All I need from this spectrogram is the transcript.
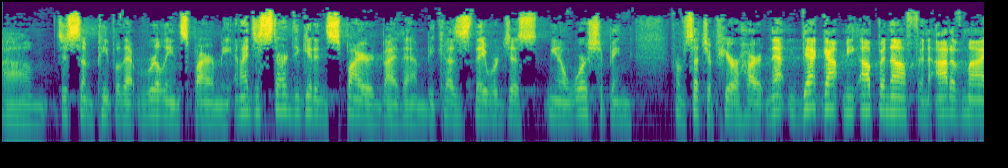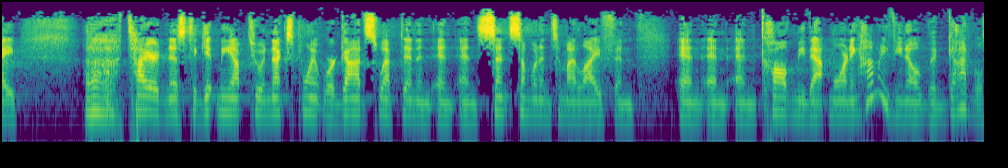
Um, just some people that really inspire me. And I just started to get inspired by them because they were just, you know, worshiping from such a pure heart. And that, that got me up enough and out of my uh, tiredness to get me up to a next point where God swept in and, and, and sent someone into my life and, and, and, and called me that morning. How many of you know that God will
